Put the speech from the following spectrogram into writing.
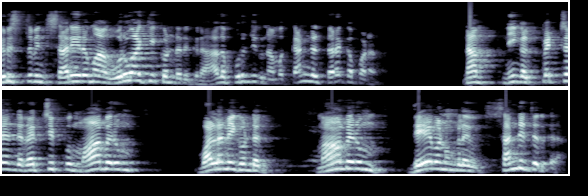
கிறிஸ்துவின் சரீரமா உருவாக்கி கொண்டிருக்கிறார். அதை புரிஞ்சுக்கணும். நம்ம கண்கள் திறக்கப்படணும். நாம் நீங்கள் பெற்ற இந்த ரட்சிப்பு மாபெரும் வல்லமை கொண்டது. மாபெரும் தேவன் உங்களை சந்தித்திருக்கிறார்.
